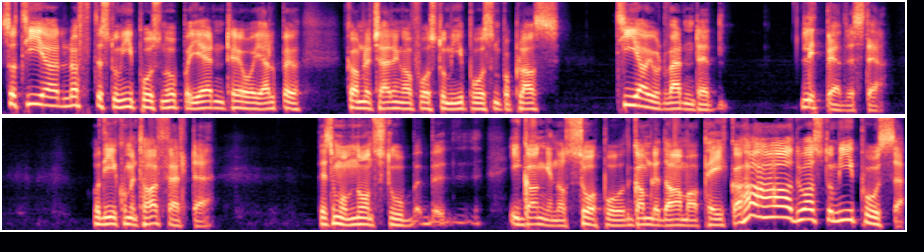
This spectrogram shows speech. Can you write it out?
Så tida løfter stomiposen opp og gir den til å hjelpe gamle kjerringa å få stomiposen på plass. Tida har gjort verden til et litt bedre sted. Og de i kommentarfeltet Det er som om noen sto i gangen og så på gamle damer og peika. Ha, du har stomipose!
